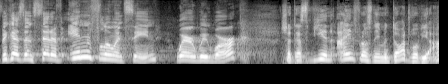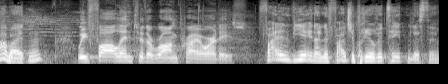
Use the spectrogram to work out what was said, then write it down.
Because instead of influencing where we work, Statt dass wir einen Einfluss nehmen dort, wo wir arbeiten, we fall into the wrong priorities. fallen wir in eine falsche Prioritätenliste.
